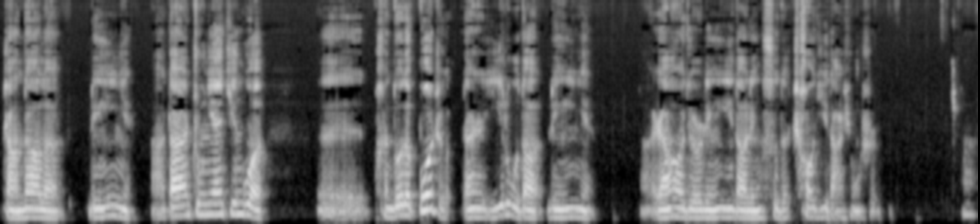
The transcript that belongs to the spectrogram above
涨到了零一年啊，当然中间经过呃很多的波折，但是一路到零一年。然后就是零一到零四的超级大熊市，啊，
